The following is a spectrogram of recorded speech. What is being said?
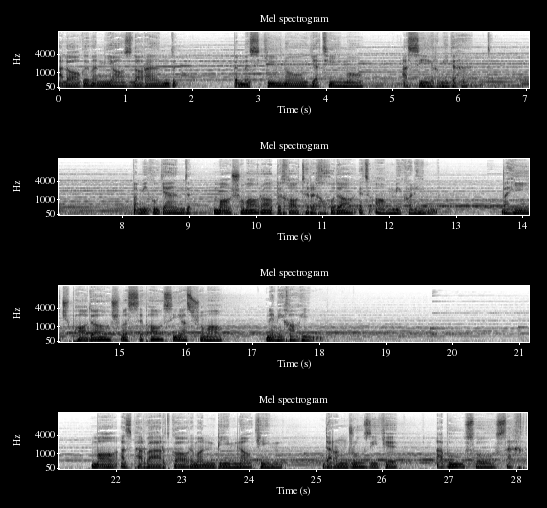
علاقه و نیاز دارند به مسکین و یتیم و اسیر می دهند و می گویند ما شما را به خاطر خدا اطعام می کنیم و هیچ پاداش و سپاسی از شما نمی خواهیم. ما از پروردگارمان بیمناکیم در آن روزی که عبوس و سخت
